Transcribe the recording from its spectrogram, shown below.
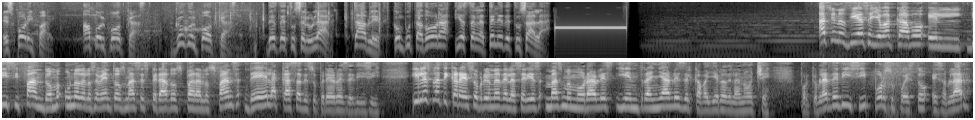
Spotify, Apple Podcast Google Podcast, desde tu celular, tablet, computadora y hasta en la tele de tu sala. Hace unos días se llevó a cabo el DC Fandom, uno de los eventos más esperados para los fans de la casa de superhéroes de DC. Y les platicaré sobre una de las series más memorables y entrañables del Caballero de la Noche. Porque hablar de DC, por supuesto, es hablar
